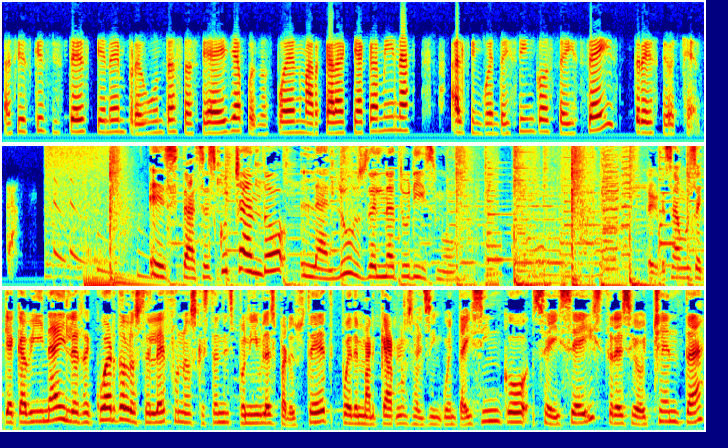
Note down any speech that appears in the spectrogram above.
así es que si ustedes tienen preguntas hacia ella, pues nos pueden marcar aquí a Camina al 5566-1380. Estás escuchando La Luz del Naturismo. Regresamos aquí a cabina y les recuerdo los teléfonos que están disponibles para usted. Puede marcarnos al 55 66 1380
